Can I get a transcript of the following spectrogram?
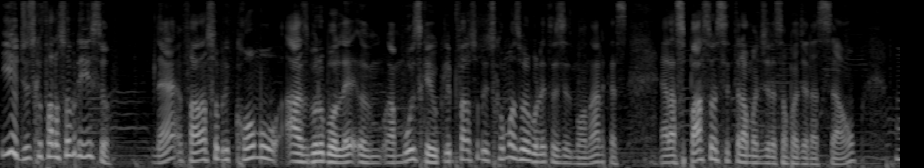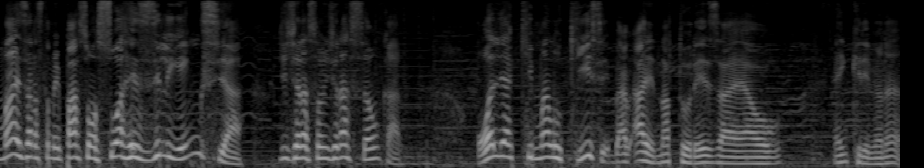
E o disco fala sobre isso. Né? Fala sobre como as borboletas, a música e o clipe fala sobre isso, como as borboletas monarcas, elas passam esse trauma de geração para geração, mas elas também passam a sua resiliência de geração em geração, cara. Olha que maluquice. A natureza é algo. É incrível, né?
